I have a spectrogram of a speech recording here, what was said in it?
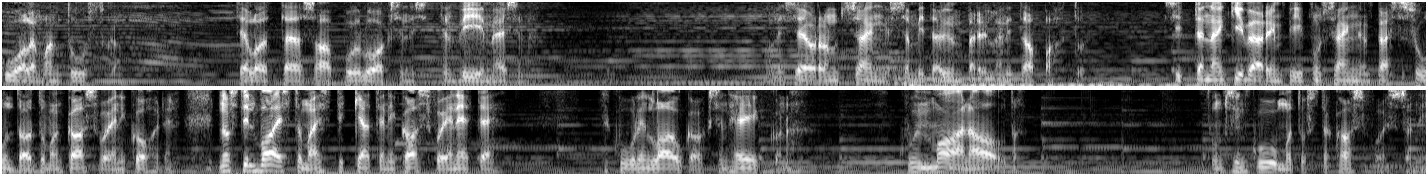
kuoleman tuskan. Teloittaja saapui luokseni sitten viimeisenä. Olin seurannut sängyssä, mitä ympärilläni tapahtui. Sitten näin kiväärin piipun sängyn päässä suuntautuvan kasvojeni kohden. Nostin vaistomaisesti käteni kasvojen eteen ja kuulin laukauksen heikkona, kuin maan alta. Tunsin kuumotusta kasvoissani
